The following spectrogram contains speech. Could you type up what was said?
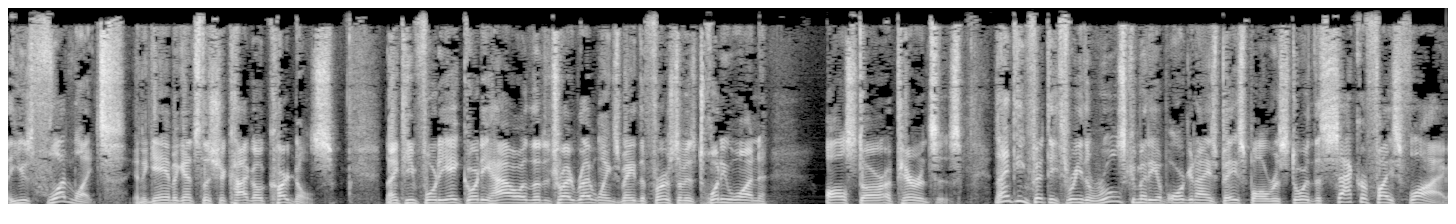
They used floodlights in a game against the Chicago Cardinals. 1948, Gordie Howe of the Detroit Red Wings made the first of his 21 all Star appearances. 1953, the Rules Committee of Organized Baseball restored the sacrifice fly.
